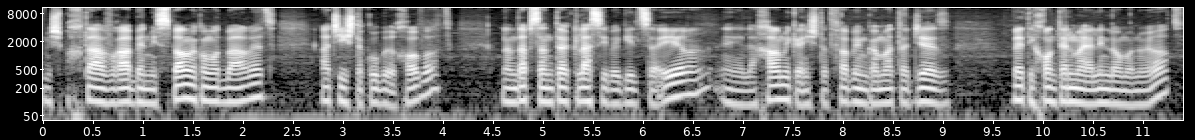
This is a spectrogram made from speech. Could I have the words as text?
משפחתה עברה בין מספר מקומות בארץ עד שהשתקעו ברחובות. למדה פסנתר קלאסי בגיל צעיר, אה, לאחר מכן השתתפה במגמת הג'אז בתיכון תלמה ילין לאומנויות.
